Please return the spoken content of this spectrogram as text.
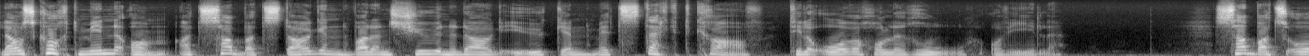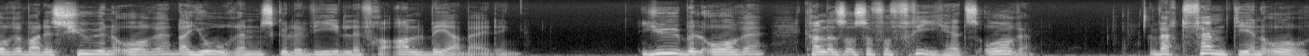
La oss kort minne om at sabbatsdagen var den sjuende dag i uken med et sterkt krav til å overholde ro og hvile. Sabbatsåret var det sjuende året da jorden skulle hvile fra all bearbeiding. Jubelåret kalles også for frihetsåret. Hvert femtiende år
